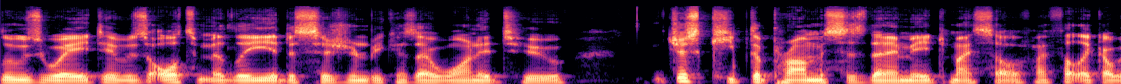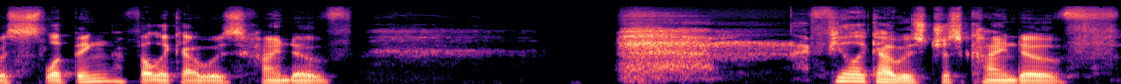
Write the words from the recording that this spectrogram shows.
lose weight. It was ultimately a decision because I wanted to just keep the promises that I made to myself. I felt like I was slipping. I felt like I was kind of, I feel like I was just kind of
